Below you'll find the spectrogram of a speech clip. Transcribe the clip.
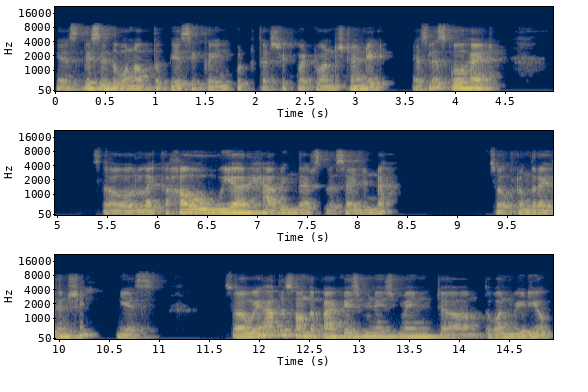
Yes, this is the one of the basic input that's required to understand it. Yes, let's go ahead so like how we are having that's this agenda. So from the Ryzen yes. So we have this on the package management, uh, the one video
